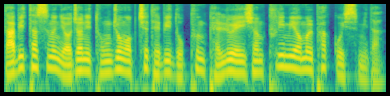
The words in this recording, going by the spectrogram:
나비타스는 여전히 동종업체 대비 높은 밸류에이션 프리미엄을 받고 있습니다.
